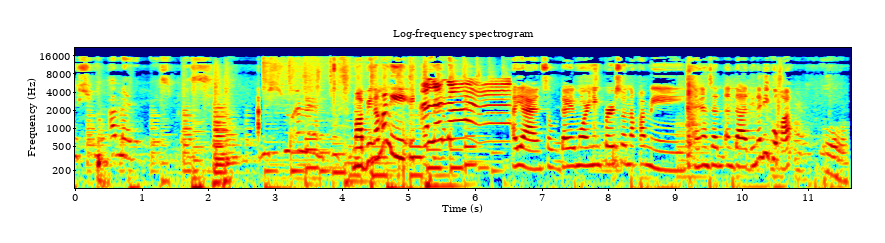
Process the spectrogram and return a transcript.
Wish you a Merry Christmas. Wish you a Merry Mabi naman eh. Ala na! Ayan. So, dahil morning person na kami. Ayun, ang, ang daddy. Naligo ka? Oo.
